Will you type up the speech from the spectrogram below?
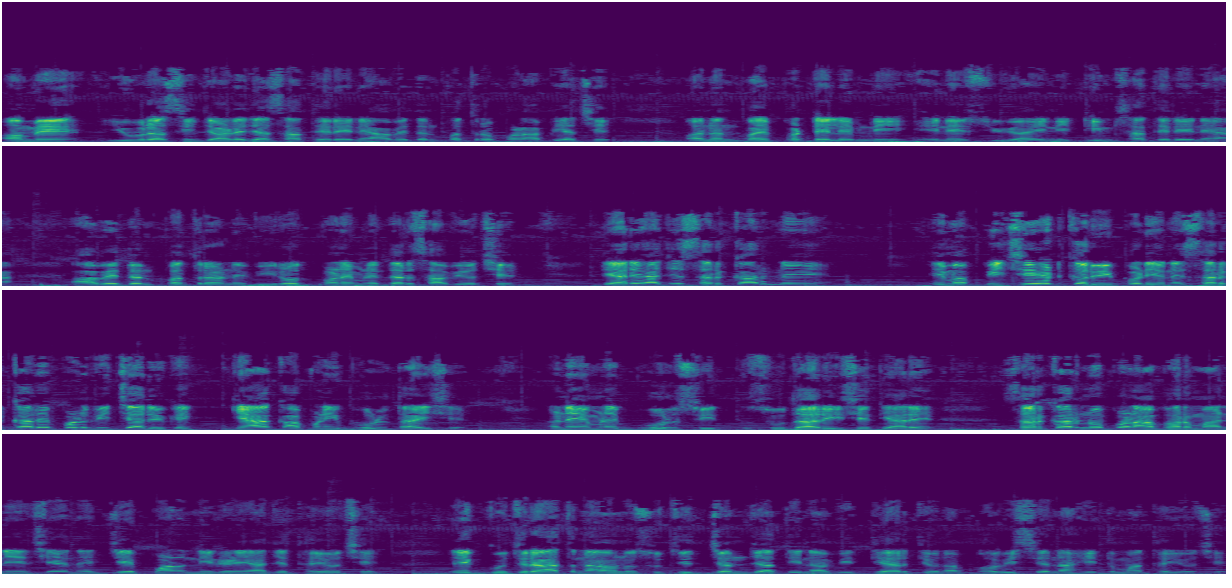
અમે યુવરાજસિંહ જાડેજા સાથે રહીને આવેદનપત્ર પણ આપ્યા છે. અનંતભાઈ પટેલ એમની એનએસયુઆઈની ટીમ સાથે રહીને આવેદનપત્ર અને વિરોધ પણ એમણે દર્શાવ્યો છે. ત્યારે આજે સરકારને એમાં પીછેહટ કરવી પડી અને સરકારે પણ વિચાર્યું કે ક્યાંક આપણી ભૂલ થાય છે. અને એમણે ભૂલ સુધારી છે ત્યારે સરકારનો પણ આભાર માનીએ છીએ અને જે પણ નિર્ણય આજે થયો છે એ ગુજરાતના અનુસૂચિત જનજાતિના વિદ્યાર્થીઓના ભવિષ્યના હિતમાં થયો છે.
